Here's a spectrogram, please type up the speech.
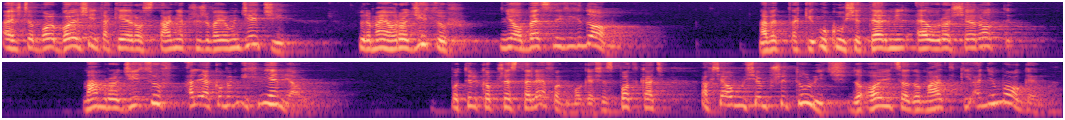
A jeszcze bo- boleśnie takie rozstania przeżywają dzieci, które mają rodziców nieobecnych w ich domu. Nawet taki ukuł się termin eurosieroty. Mam rodziców, ale jakobym ich nie miał. Bo tylko przez telefon mogę się spotkać, a chciałbym się przytulić do ojca, do matki, a nie mogę.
